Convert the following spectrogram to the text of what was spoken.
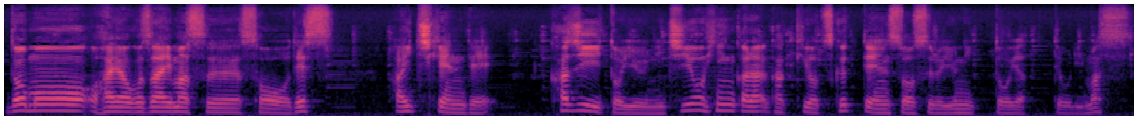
どうもおはようございます。そうです。愛知県でカジーという日用品から楽器を作って演奏するユニットをやっております。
